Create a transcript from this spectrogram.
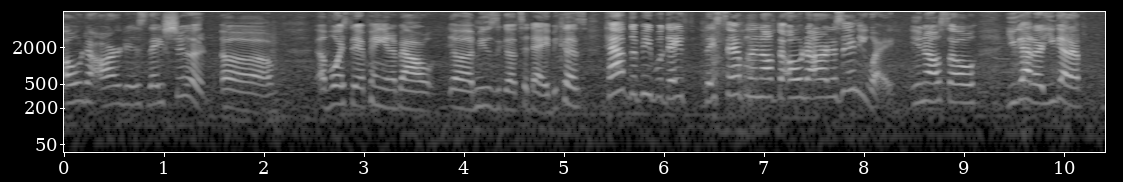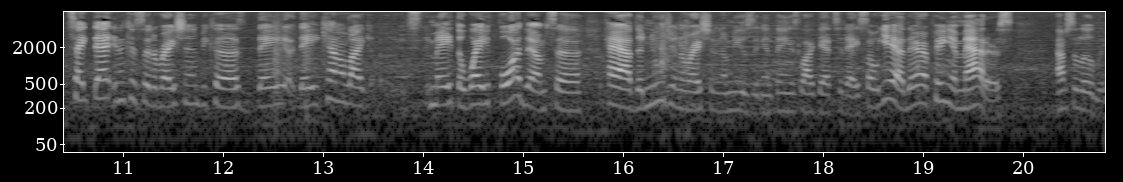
older artists, they should uh, voice their opinion about uh, music of today because half the people they they sampling off the older artists anyway you know? So you gotta you gotta take that into consideration because they they kind of like made the way for them to have the new generation of music and things like that today. So yeah their opinion matters. Absolutely.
